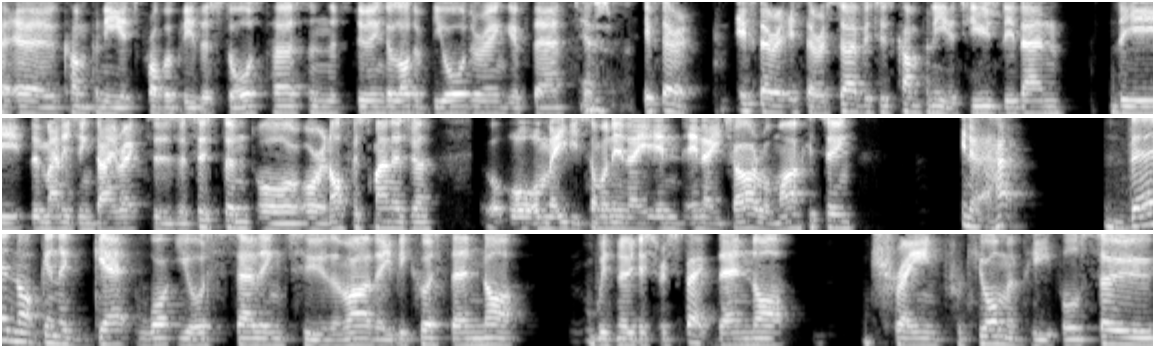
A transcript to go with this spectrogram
uh, company, it's probably the stores person that's doing a lot of the ordering. If they're yes. if they're if they're if they're a services company, it's usually then the the managing director's assistant or or an office manager or, or maybe someone in a in, in HR or marketing. You know, ha- they're not going to get what you're selling to them, are they? Because they're not, with no disrespect, they're not trained procurement people. So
